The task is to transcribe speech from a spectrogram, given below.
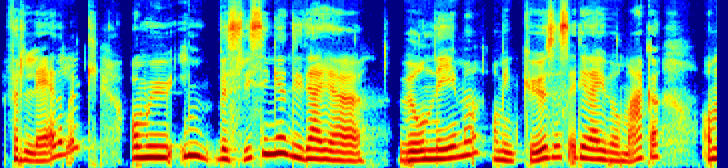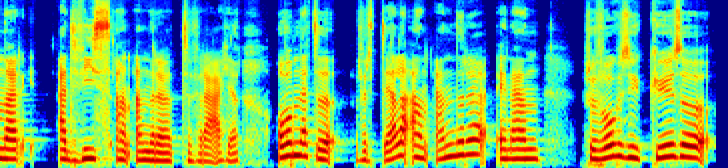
verleidelijk om je in beslissingen die dat je wil nemen, om in keuzes die dat je wil maken, om daar advies aan anderen te vragen. Of om dat te vertellen aan anderen en dan vervolgens je keuze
